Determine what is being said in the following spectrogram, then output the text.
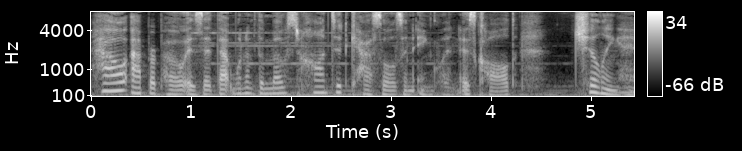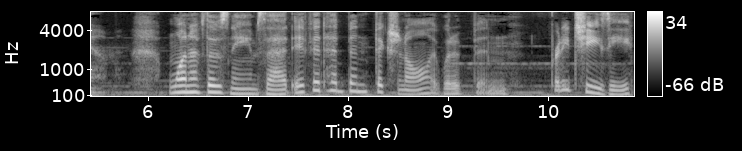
How apropos is it that one of the most haunted castles in England is called Chillingham? One of those names that, if it had been fictional, it would have been pretty cheesy,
